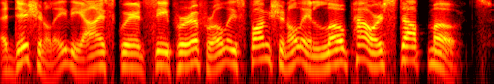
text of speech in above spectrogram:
Additionally, the I2C peripheral is functional in low-power stop modes.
